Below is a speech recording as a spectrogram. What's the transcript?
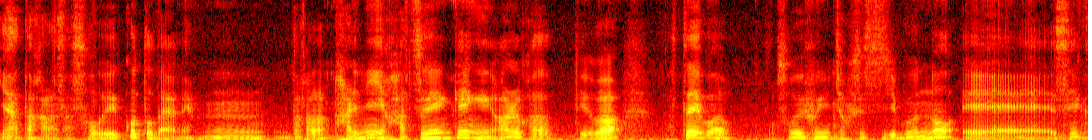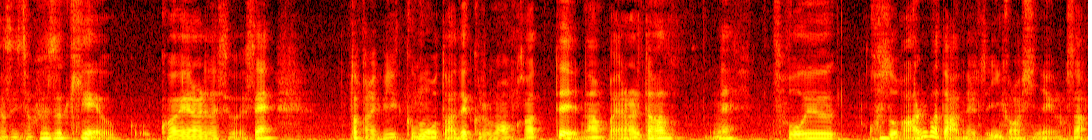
いや、だからさ、そういうことだよね。うん。だから仮に発言権限がある方っていうのは、例えば、そういうふうに直接自分の、えー、生活に直接危険を加えられた人ですね。だからビッグモーターで車を買って何かやられたね、そういうことがある方はね、いいかもしんないけどさ、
